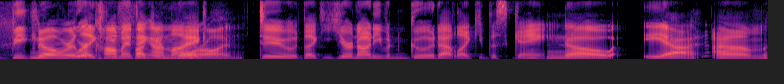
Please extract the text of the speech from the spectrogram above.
be- no, we're, like, commenting on like, moron. dude, like you're not even good at like this game. No, yeah, um,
